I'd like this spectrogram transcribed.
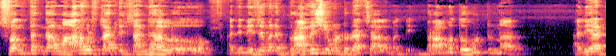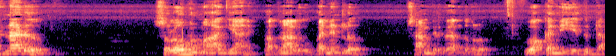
స్వంతంగా మానవులు స్థాపించిన సంఘాల్లో అది నిజమైన భ్రామసి ఉంటున్నారు చాలా మంది భ్రామతో ఉంటున్నారు. అదే అంటున్నాడు సులోమున్ మహాజ్ఞాని పద్నాలుగు పన్నెండులో సామిత్ర గ్రంథంలో ఒకని ఎదుట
